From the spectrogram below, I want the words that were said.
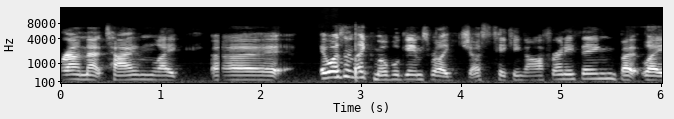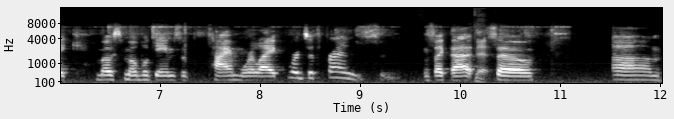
around that time, like, uh, it wasn't like mobile games were like just taking off or anything, but like most mobile games at the time were like Words with Friends and things like that. Yeah. So um,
